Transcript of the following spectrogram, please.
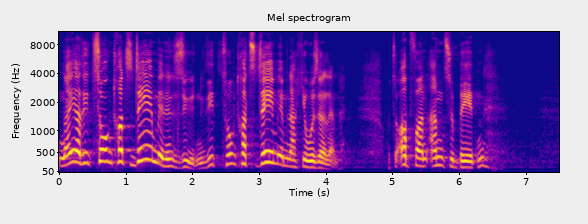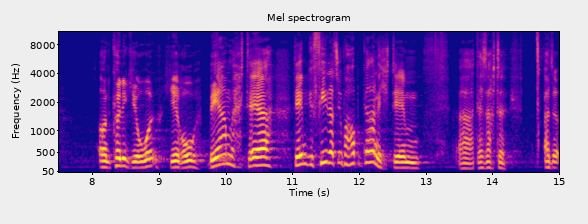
Naja, sie zogen trotzdem in den Süden, sie zogen trotzdem eben nach Jerusalem, um zu Opfern anzubeten. Und König Jerobeam, der, dem gefiel das überhaupt gar nicht. Dem, äh, der sagte, also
